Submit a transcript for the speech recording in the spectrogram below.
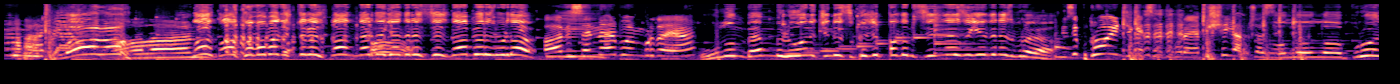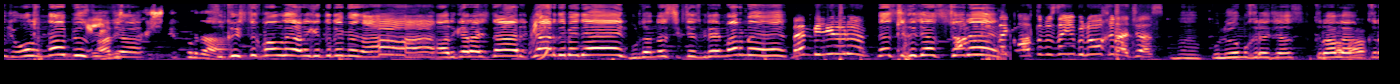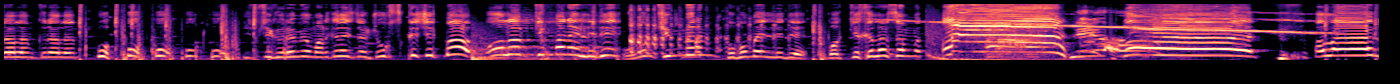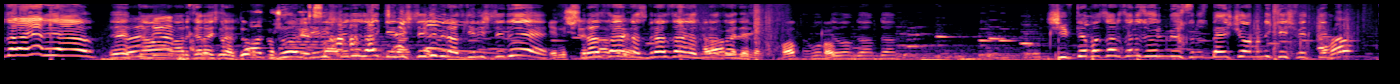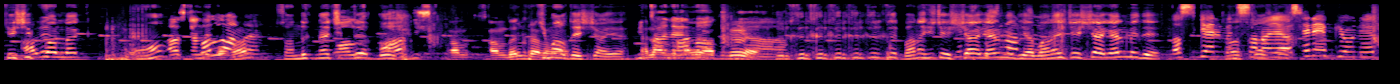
Lan lan. Lan aa, kafama düştünüz. Lan nerede geldiniz siz? Ne yapıyoruz burada? abi sen ne yapıyorsun burada ya? Oğlum ben bloğun içinde sıkışıp kaldım. Siz nasıl girdiniz buraya? Bizi pro oyuncu getirdi buraya. Bir şey yapacağız. Allah Allah. Pro oyuncu. Oğlum ne yapıyorsunuz Abi ya? sıkıştık burada. Sıkıştık vallahi hareket edemiyoruz. Aa, arkadaşlar yardım edin. Buradan nasıl çıkacağız bilen var mı? Ben biliyorum. Nasıl çıkacağız söyle. Altımızdaki, altımızdaki bloğu kıracağız. Ha, Bloğu mu kıracağız? Kıralım, Aha. kıralım, kıralım. Oh, oh, oh, oh, oh. Hiçbir şey göremiyorum arkadaşlar. Çok sıkışık Oğlum kim bana elledi? Oğlum kim benim popomu elledi? Bak yakalarsam var. Lan! Allah'ım sana geliyor. Evet Öldüm. tamam arkadaşlar. Dur, dur, Dur genişledi lan genişledi biraz genişledi. Genişledi Biraz daha biraz. gaz biraz daha gaz biraz Devam daha gaz. Hop Tamam hop. devam devam devam. Shift'e basarsanız ölmüyorsunuz. Ben şu an onu keşfettim. Aha. Keşif Abi. parlak. Aha, Al sen de. Vallahi Aha. mı? sandık ne çıktı? Vallahi- Boş. Aa, düştü. San- sandığı Oğlum, kıralım. kim aldı eşyayı? Bir Ben tane aldım, elma abi, aldım ya. Kır kır kır kır kır kır kır. Bana hiç eşya gelmedi ya. Bana hiç eşya gelmedi. Nasıl gelmedi Kas, sana kas, ya? kas. Sen hep hep.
